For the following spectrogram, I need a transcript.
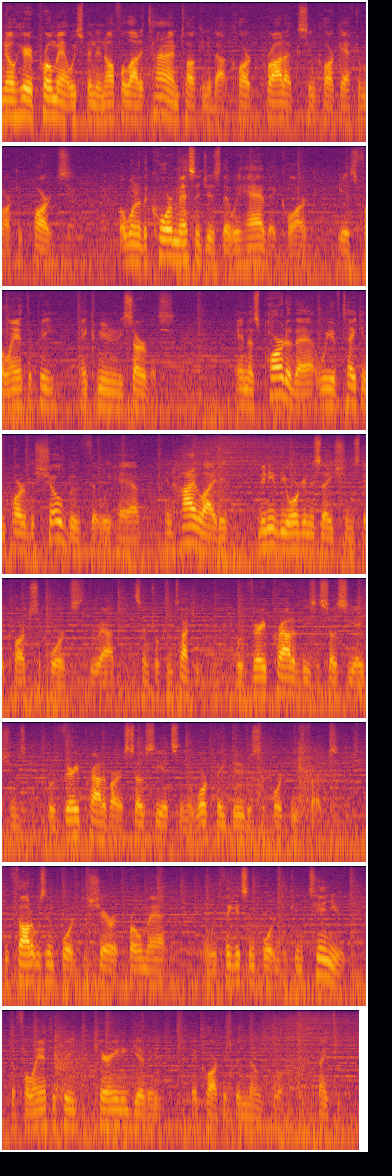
know, here at ProMat we spend an awful lot of time talking about Clark products and Clark aftermarket parts. But one of the core messages that we have at Clark is philanthropy and community service. And as part of that, we have taken part of the show booth that we have and highlighted many of the organizations that Clark supports throughout central Kentucky. We're very proud of these associations. We're very proud of our associates and the work they do to support these folks. We thought it was important to share at ProMat and we think it's important to continue the philanthropy, caring, and giving that Clark has been known for. Thank you.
